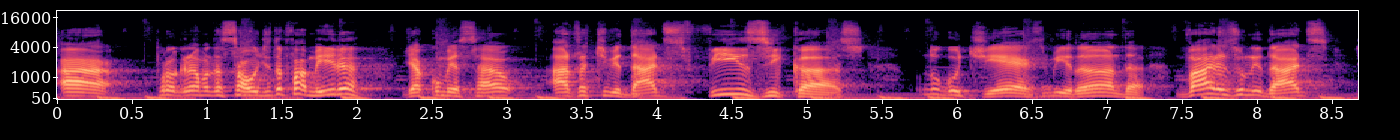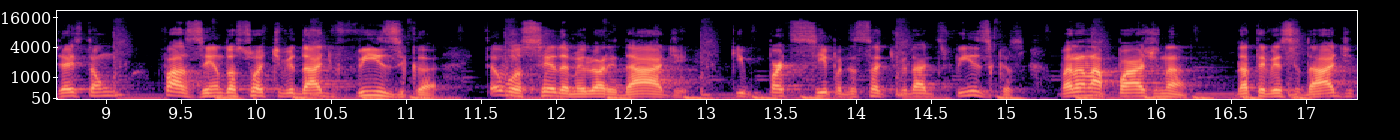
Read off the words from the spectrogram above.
ao Programa da Saúde da Família, já começaram as atividades físicas. No Gutierrez, Miranda, várias unidades já estão fazendo a sua atividade física. Então você da melhor idade que participa dessas atividades físicas, vai lá na página da TV Cidade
